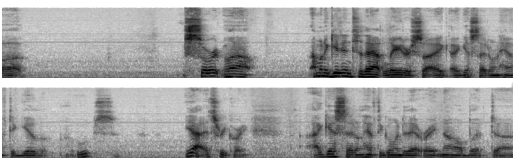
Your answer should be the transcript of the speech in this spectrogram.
uh, sort, well, I'm going to get into that later, so I, I guess I don't have to give, oops, yeah, it's recording. I guess I don't have to go into that right now, but uh,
